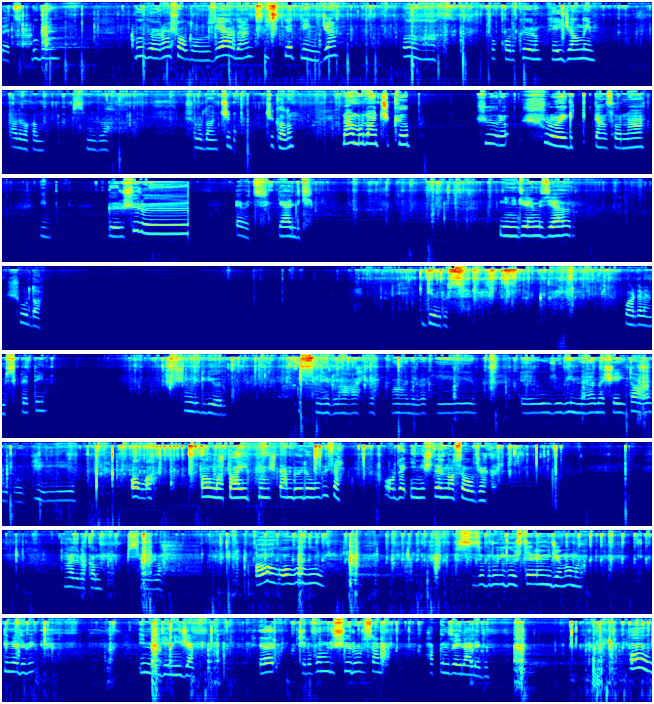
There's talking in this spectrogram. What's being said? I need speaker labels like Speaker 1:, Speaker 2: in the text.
Speaker 1: Evet bugün bu görmüş olduğunuz yerden bisikletle ineceğim. Ah, çok korkuyorum. Heyecanlıyım. Hadi bakalım. Bismillah. Şuradan çık çıkalım. Ben buradan çıkıp şura, şuraya gittikten sonra görüşürüz. Evet geldik. İneceğimiz yer şurada. Gidiyoruz. Bu arada ben bisikletteyim. Şimdi gidiyorum. Bismillahirrahmanirrahim. Euzu billahi şeytanirracim. Allah. Allah daha ilk inişten böyle olduysa orada inişte nasıl olacak? Hadi bakalım. Bismillah. Oh, oh, oh, oh. Size burayı gösteremeyeceğim ama yine de bir inmeyi deneyeceğim. Eğer telefonu düşürürsem hakkınızı helal edin. Oh.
